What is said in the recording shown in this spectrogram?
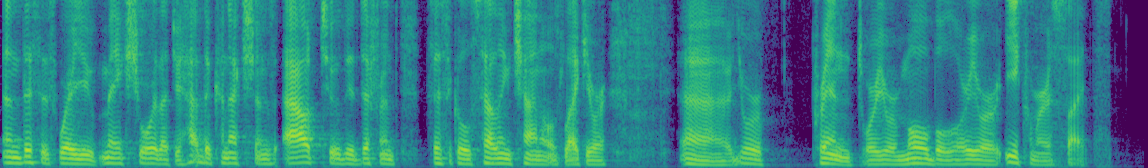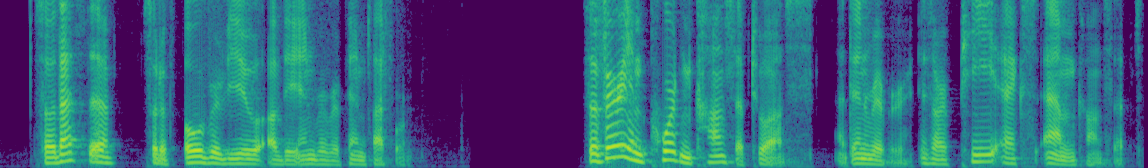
And this is where you make sure that you have the connections out to the different physical selling channels like your, uh, your print or your mobile or your e-commerce sites. So that's the sort of overview of the InRiver PIM platform. So a very important concept to us at InRiver is our PXM concept,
